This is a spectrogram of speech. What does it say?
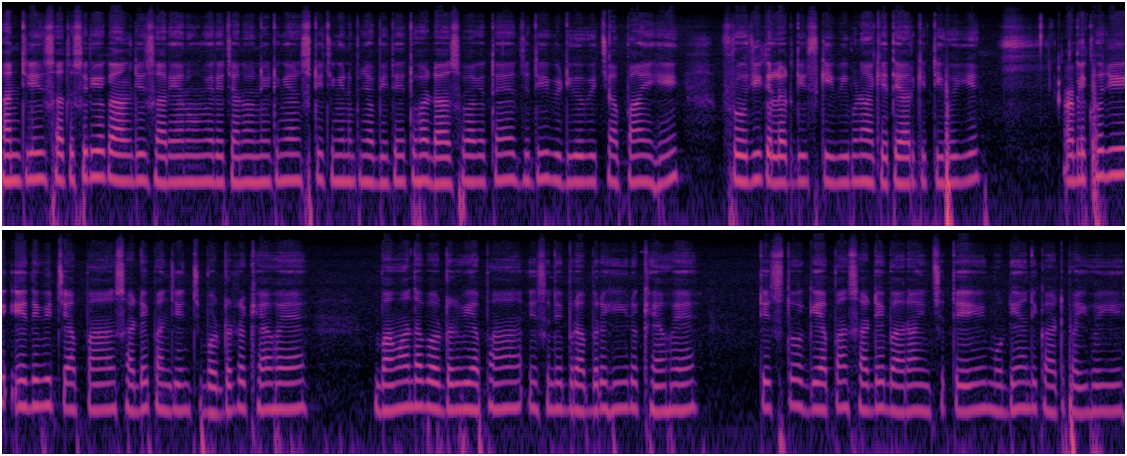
ਹਾਂਜੀ, ਸਤਿ ਸ਼੍ਰੀ ਅਕਾਲ ਜੀ ਸਾਰਿਆਂ ਨੂੰ। ਮੇਰੇ channel knitting and stitching in Punjabi ਤੇ ਤੁਹਾਡਾ ਸਵਾਗਤ ਹੈ। ਅੱਜ ਦੀ ਵੀਡੀਓ ਵਿੱਚ ਆਪਾਂ ਇਹ ਫਰੋਜੀ ਕਲਰ ਦੀ ਸਕੀਵੀ ਬਣਾ ਕੇ ਤਿਆਰ ਕੀਤੀ ਹੋਈ ਹੈ ਆ ਦੇਖੋ ਜੀ, ਇਹਦੇ ਵਿੱਚ ਆਪਾਂ 5.5 ਇੰਚ ਬਾਰਡਰ ਰੱਖਿਆ ਹੋਇਆ ਹੈ। ਬਾਹਾਂ ਦਾ ਬਾਰਡਰ ਵੀ ਆਪਾਂ ਇਸ ਦੇ ਬਰਾਬਰ ਹੀ ਰੱਖਿਆ ਹੋਇਆ ਹੈ ਤੇ ਇਸ ਤੋਂ ਅੱਗੇ ਆਪਾਂ 12.5 ਇੰਚ ਤੇ ਮੋਢਿਆਂ ਦੀ ਕਾਟ ਪਾਈ ਹੋਈ ਹੈ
